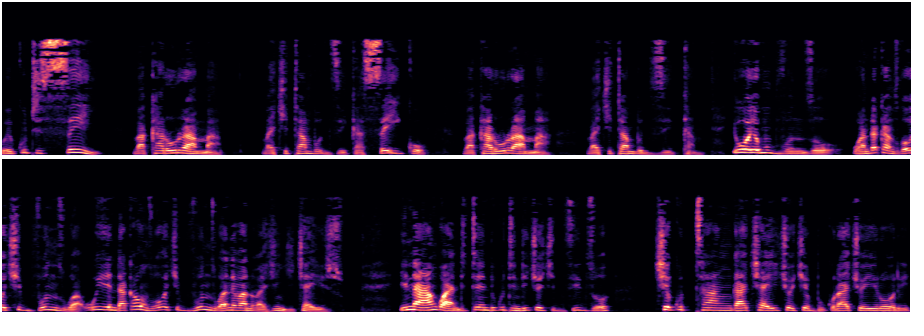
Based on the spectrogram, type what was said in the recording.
wekuti sei vakarurama vachitambudzika seiko vakarurama vachitambudzika. Iwoyo mubvunzo wandakanzwa uchibvunzwa uye ndakaunzwa uchibvunzwa nevanhu vazhinji chaizvo. Ina hangu handitendi kuti ndicho chidzidzo chekutanga chaicho chebhuku racho irori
